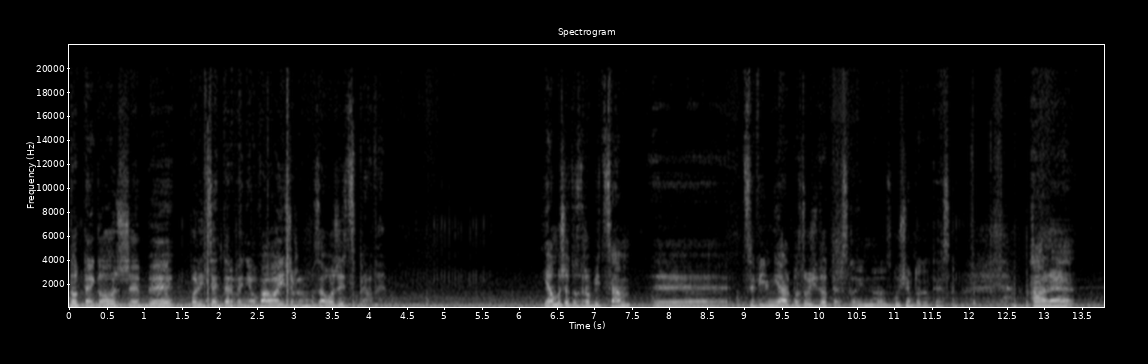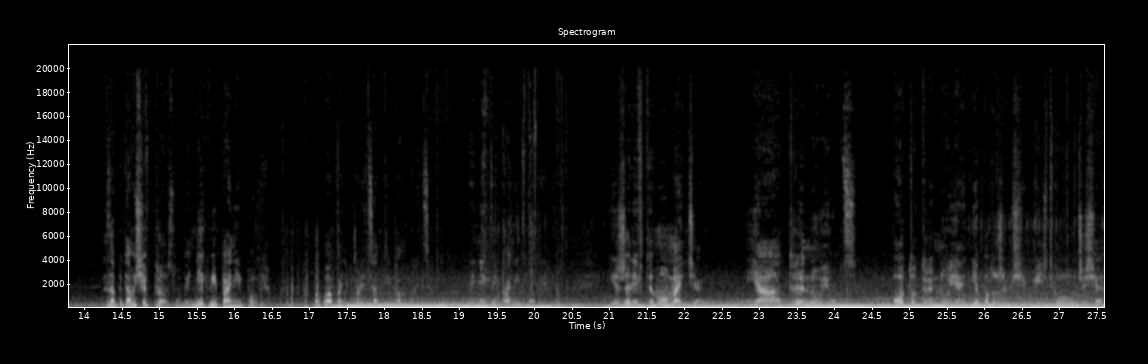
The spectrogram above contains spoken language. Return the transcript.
do tego, żeby policja interweniowała i żeby mu założyć sprawę. Ja muszę to zrobić sam yy, cywilnie albo zgłosić do Tesco i no, zgłosiłem to do Tesco. Ale zapytam się wprost, mówię, niech mi pani powie, bo była pani policjant i pan policjant. Mówię, niech mi pani powie, jeżeli w tym momencie ja trenując, po to trenuję, nie po to, żeby się bić, tylko uczę się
